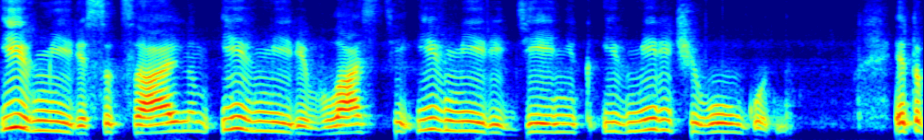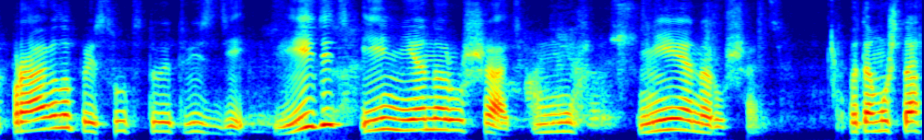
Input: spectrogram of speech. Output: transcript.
и в мире социальном, и в мире власти, и в мире денег, и в мире чего угодно. Это правило присутствует везде. Видеть и не нарушать. Муж не нарушать. Потому что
